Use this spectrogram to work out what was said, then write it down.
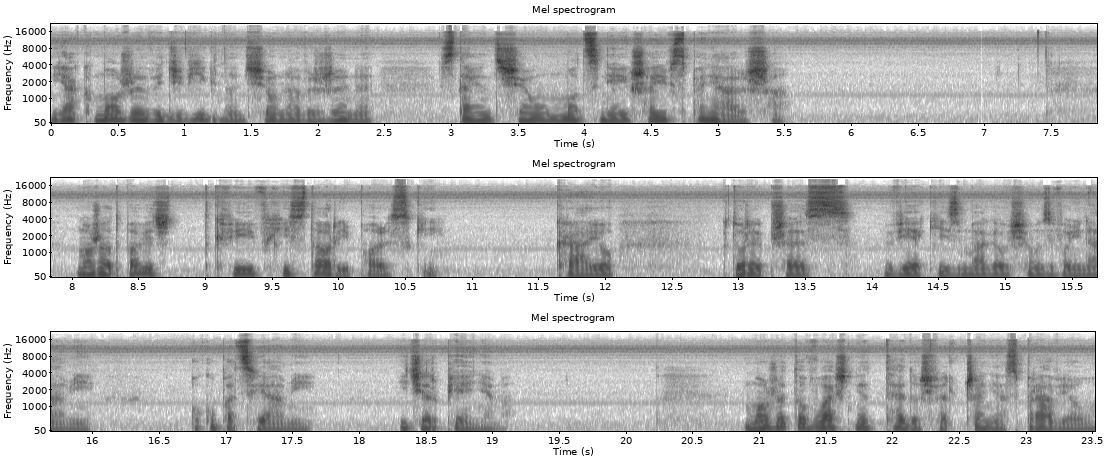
Jak może wydźwignąć się na wyżyny, stając się mocniejsza i wspanialsza? Może odpowiedź tkwi w historii Polski, kraju, który przez wieki zmagał się z wojnami, okupacjami i cierpieniem. Może to właśnie te doświadczenia sprawią,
